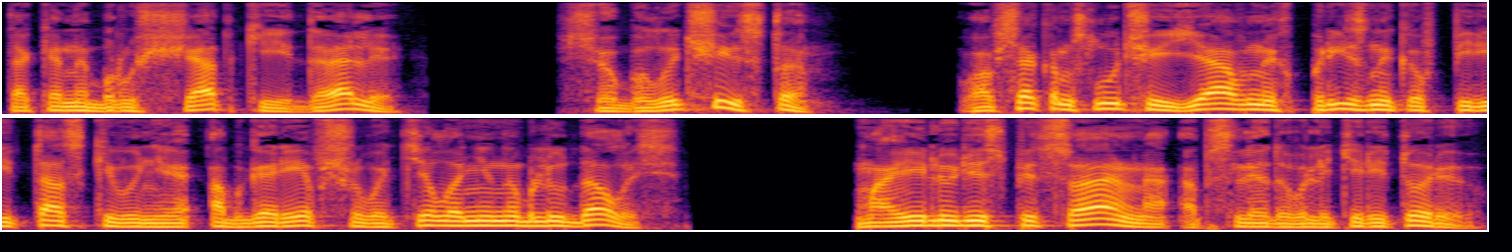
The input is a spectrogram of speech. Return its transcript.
так и на брусчатке и далее. Все было чисто. Во всяком случае, явных признаков перетаскивания обгоревшего тела не наблюдалось. Мои люди специально обследовали территорию.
